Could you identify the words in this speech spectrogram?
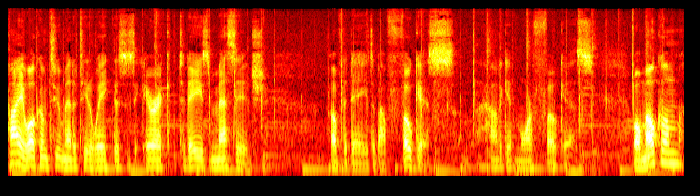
Hi, welcome to Meditate Awake. This is Eric. Today's message of the day is about focus, how to get more focus. Well, Malcolm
